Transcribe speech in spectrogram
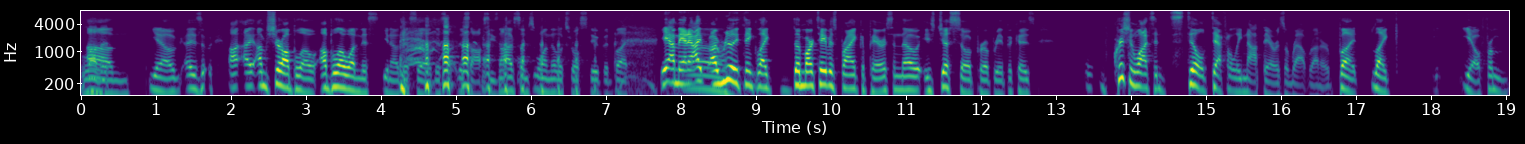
Love um, it you know, as, I, am sure I'll blow, I'll blow on this, you know, this uh, this this offseason. I'll have some one that looks real stupid, but yeah, man, I, I really think like the Martavis Bryant comparison though is just so appropriate because Christian Watson still definitely not there as a route runner, but like you know, from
